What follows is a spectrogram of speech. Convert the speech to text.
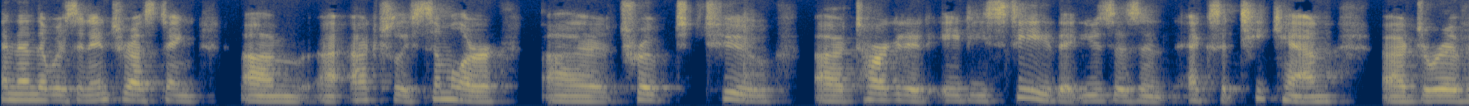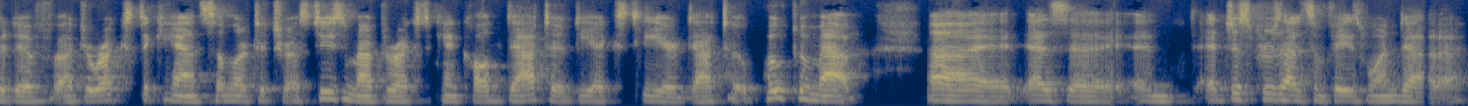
And then there was an interesting, um, actually similar uh, TROP2 uh, targeted ADC that uses an exatecan uh, derivative, uh, similar to trastuzumab deruxtecan called Dato-DXd or datopotamab, uh, as a, and it just presented some phase one data.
